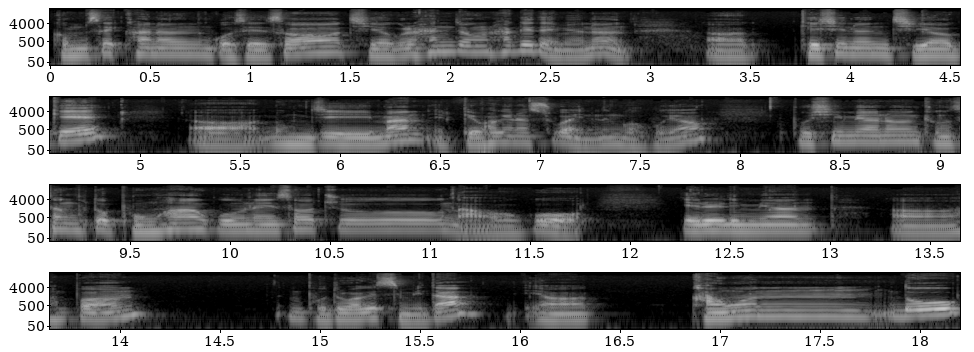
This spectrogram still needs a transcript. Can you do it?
검색하는 곳에서 지역을 한정을 하게 되면은 어, 계시는 지역의 어, 농지만 이렇게 확인할 수가 있는 거고요. 보시면은 경상북도 봉화군에서 쭉 나오고 예를 들면 어, 한번 보도록 하겠습니다. 어, 강원도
